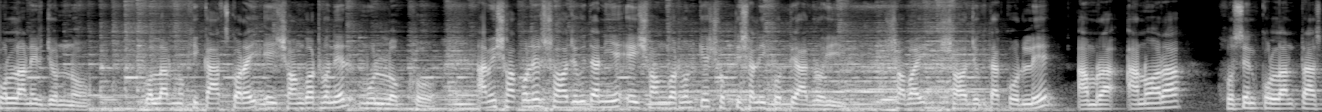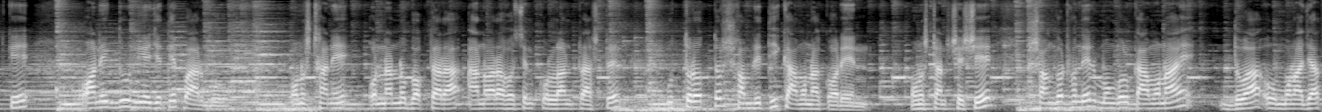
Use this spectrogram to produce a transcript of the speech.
কল্যাণের জন্য। কল্যাণমুখী কাজ করাই এই সংগঠনের মূল লক্ষ্য। আমি সকলের সহযোগিতা নিয়ে এই সংগঠনকে শক্তিশালী করতে আগ্রহী। সবাই সহযোগিতা করলে আমরা আনোয়ারা হোসেন কল্যাণ ট্রাস্টকে অনেক দূর নিয়ে যেতে পারব। অনুষ্ঠানে অন্যান্য বক্তারা আনোয়ারা হোসেন কল্যাণ ট্রাস্টের উত্তরোত্তর সমৃদ্ধি কামনা করেন। অনুষ্ঠান শেষে সংগঠনের মঙ্গল কামনায় দোয়া ও মোনাজাত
